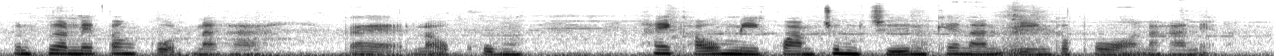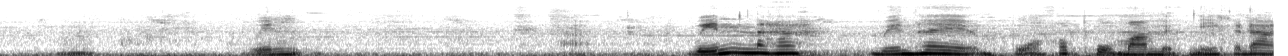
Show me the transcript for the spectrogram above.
เพื่อนๆไม่ต้องกดนะคะแค่เราคุมให้เขามีความชุ่มชื้นแค่นั้นเองก็พอนะคะเนี่ยเว้น เว้นนะคะ เว้นให้หัวเขาผล่มาแบบนี้ก็ได้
